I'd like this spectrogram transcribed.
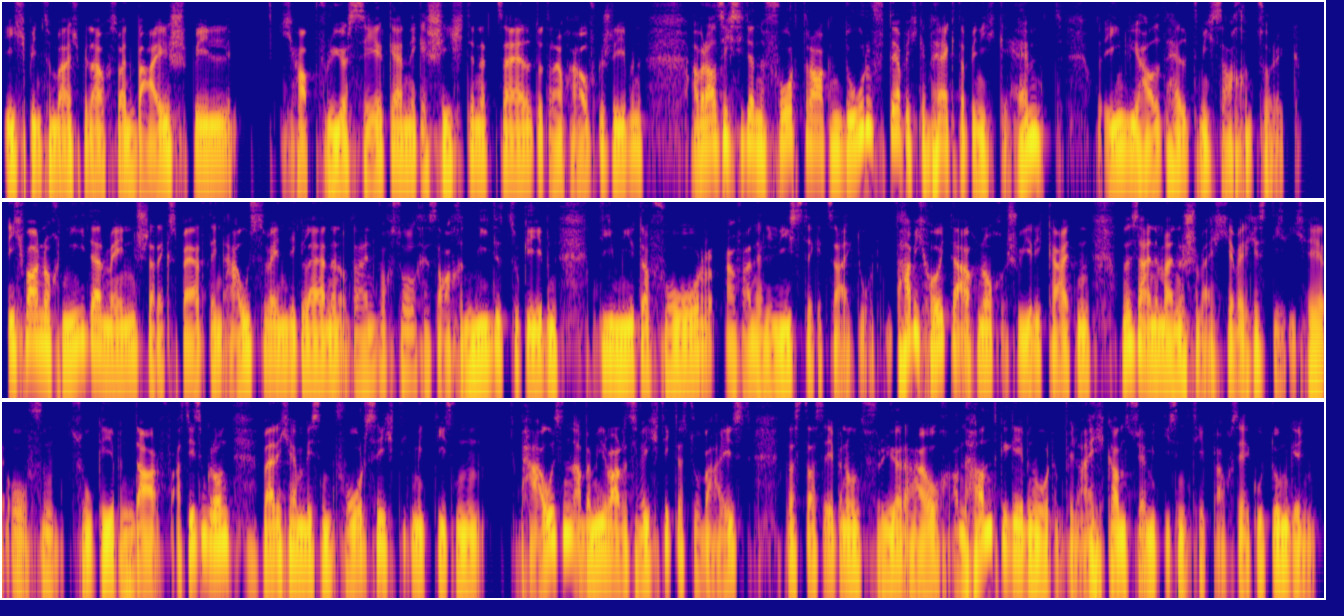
Ich bin zum Beispiel auch so ein Beispiel. Ich habe früher sehr gerne Geschichten erzählt oder auch aufgeschrieben, aber als ich sie dann vortragen durfte, habe ich gemerkt, da bin ich gehemmt oder irgendwie halt hält mich Sachen zurück. Ich war noch nie der Mensch, der Experte in Auswendiglernen oder einfach solche Sachen niederzugeben, die mir davor auf einer Liste gezeigt wurden. Da habe ich heute auch noch Schwierigkeiten und das ist eine meiner Schwäche, welches ich hier offen zugeben darf. Aus diesem Grund werde ich ein bisschen vorsichtig mit diesen Pausen, aber mir war es wichtig, dass du weißt, dass das eben uns früher auch an Hand gegeben wurde. Vielleicht kannst du ja mit diesem Tipp auch sehr gut umgehen.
